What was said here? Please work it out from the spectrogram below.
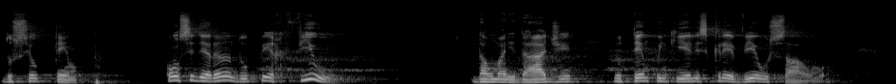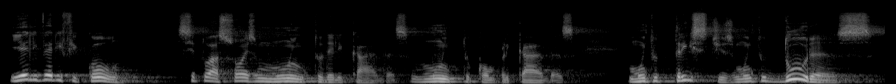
do seu tempo, considerando o perfil da humanidade no tempo em que ele escreveu o salmo. E ele verificou situações muito delicadas, muito complicadas muito tristes, muito duras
